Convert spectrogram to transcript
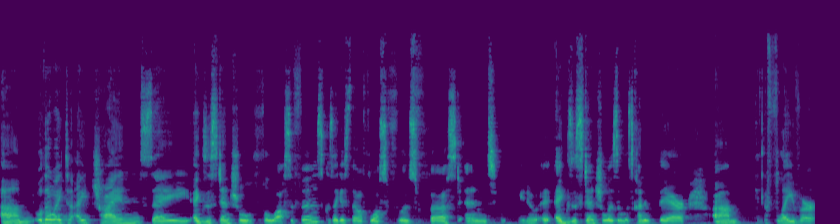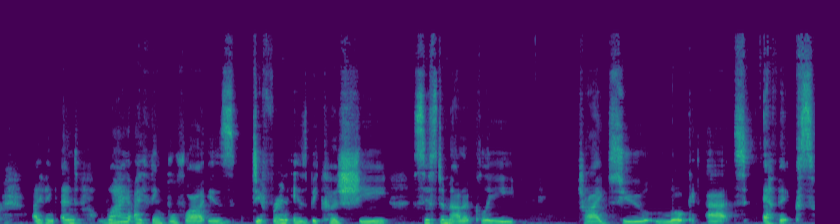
Um, although I, t- I try and say existential philosophers, because I guess they were philosophers first and, you know, existentialism was kind of their um, flavor, I think. And why I think Beauvoir is different is because she systematically tried to look at ethics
